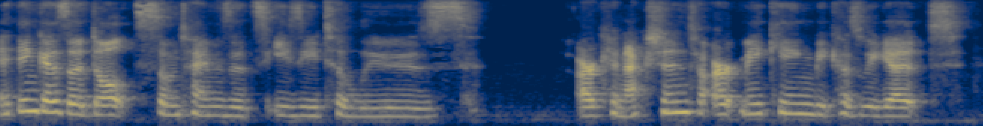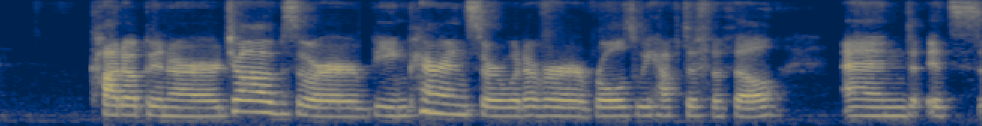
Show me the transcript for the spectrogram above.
I think as adults, sometimes it's easy to lose our connection to art making because we get caught up in our jobs or being parents or whatever roles we have to fulfill. And it's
